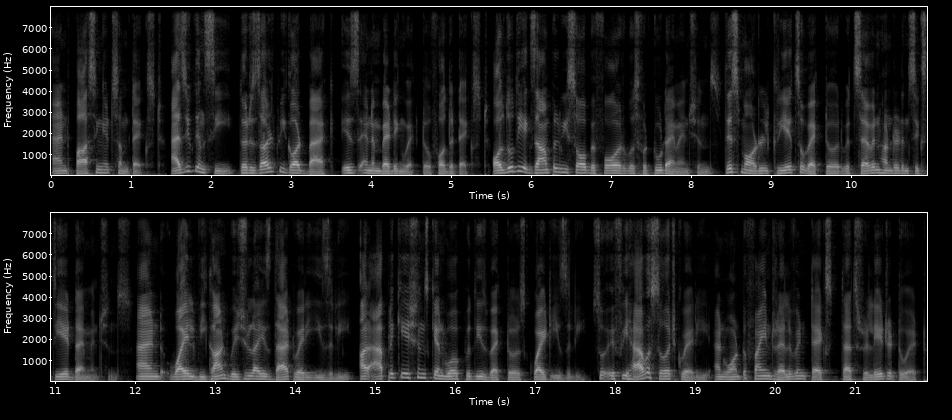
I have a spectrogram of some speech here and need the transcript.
and passing it some text. As you can see, the result we got back is an embedding vector for the text. Although the example we saw before was for two dimensions, this model creates a vector with 768 dimensions. And while we can't visualize that very easily, our applications can work with these vectors quite easily. So if we have a search query and want to find relevant text that's related to it,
